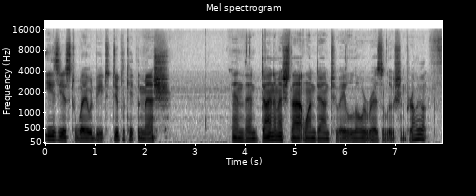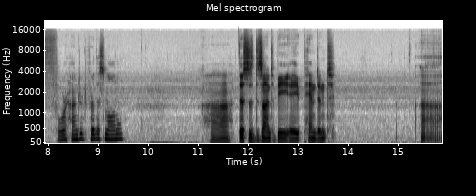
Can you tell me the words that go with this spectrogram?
easiest way would be to duplicate the mesh and then dynamesh that one down to a lower resolution, probably about 400 for this model. Uh, this is designed to be a pendant, uh,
